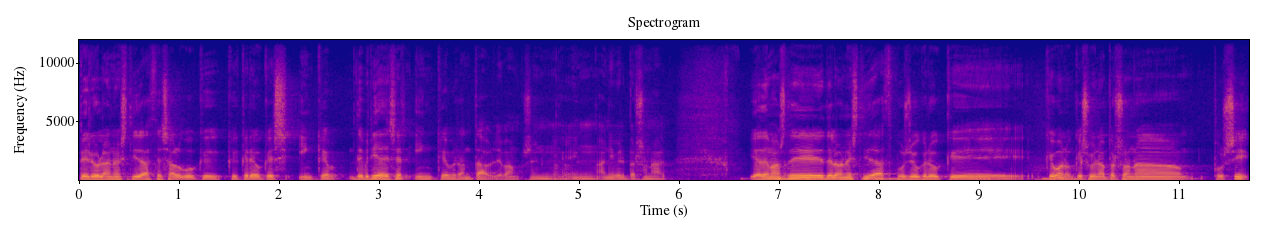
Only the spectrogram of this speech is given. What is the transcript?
pero la honestidad es algo que, que creo que es debería de ser inquebrantable, vamos, en, uh -huh. en, a nivel personal. Y además de, de, la honestidad, pues yo creo que, que, bueno, que soy una persona, pues sí,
